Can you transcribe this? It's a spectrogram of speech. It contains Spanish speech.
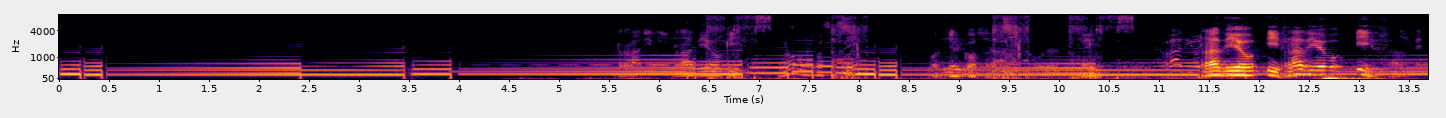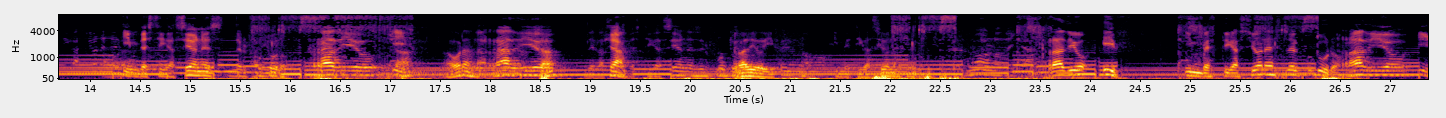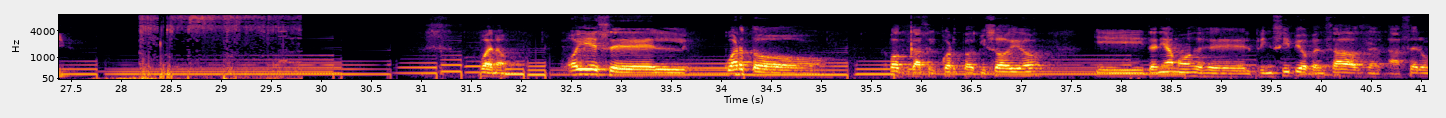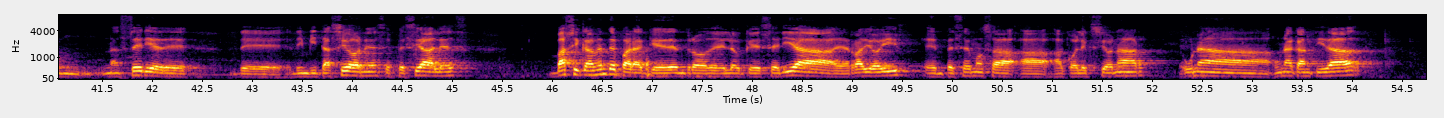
Radio IF, ¿no? Una cosa así. Cualquier cosa. Radio IF. Radio IF. Investigaciones del futuro. Radio IF. Ahora. La radio de las investigaciones del futuro. Radio IF. Investigaciones. No lo de ya. Radio IF. Investigaciones del futuro. Radio IF. Bueno, hoy es el cuarto podcast, el cuarto episodio, y teníamos desde el principio pensado hacer un- una serie de, de- invitaciones especiales, básicamente para que dentro de lo que sería eh, Radio IF empecemos a, a- a coleccionar una, una cantidad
